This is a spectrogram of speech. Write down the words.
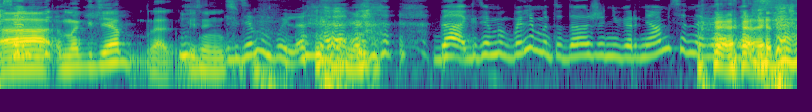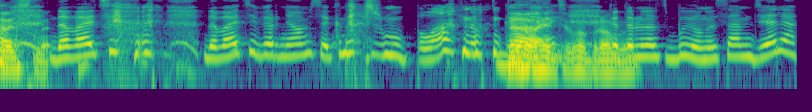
А, мы где? Извините. Где мы были? Да, где мы были, мы туда уже не вернемся, наверное. Давайте, давайте вернемся к нашему плану, который у нас был. На самом деле,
